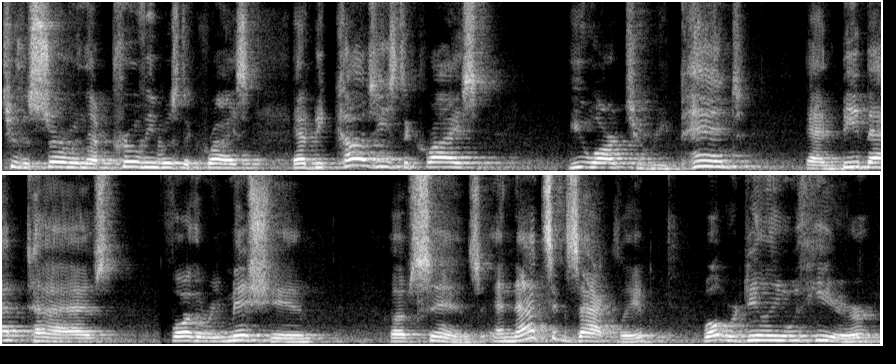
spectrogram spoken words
to the sermon that prove he was the Christ. And because he's the Christ, you are to repent and be baptized for the remission of sins. And that's exactly what we're dealing with here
